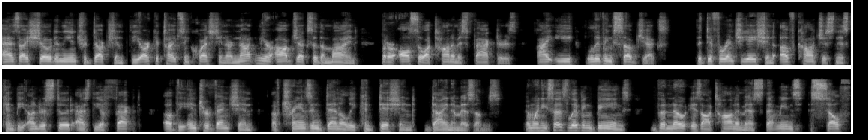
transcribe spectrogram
as I showed in the introduction, the archetypes in question are not mere objects of the mind, but are also autonomous factors, i.e., living subjects. The differentiation of consciousness can be understood as the effect of the intervention of transcendentally conditioned dynamisms. And when he says living beings, the note is autonomous. That means self,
